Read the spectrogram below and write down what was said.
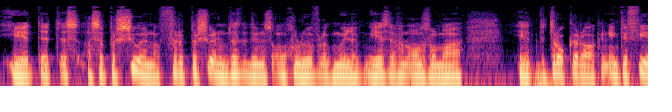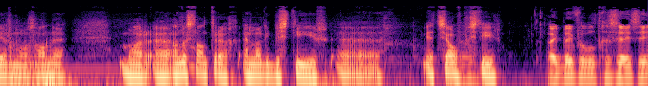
jy weet dit is as 'n persoon of vir 'n persoon om dit te doen is ongelooflik moeilik. Meeste van ons wil maar betrokke raak en interfereer in ons hande. Maar uh, hulle staan terug en laat die bestuur uh weet self ja. bestuur. Hy bly byvoorbeeld gesê hy sê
